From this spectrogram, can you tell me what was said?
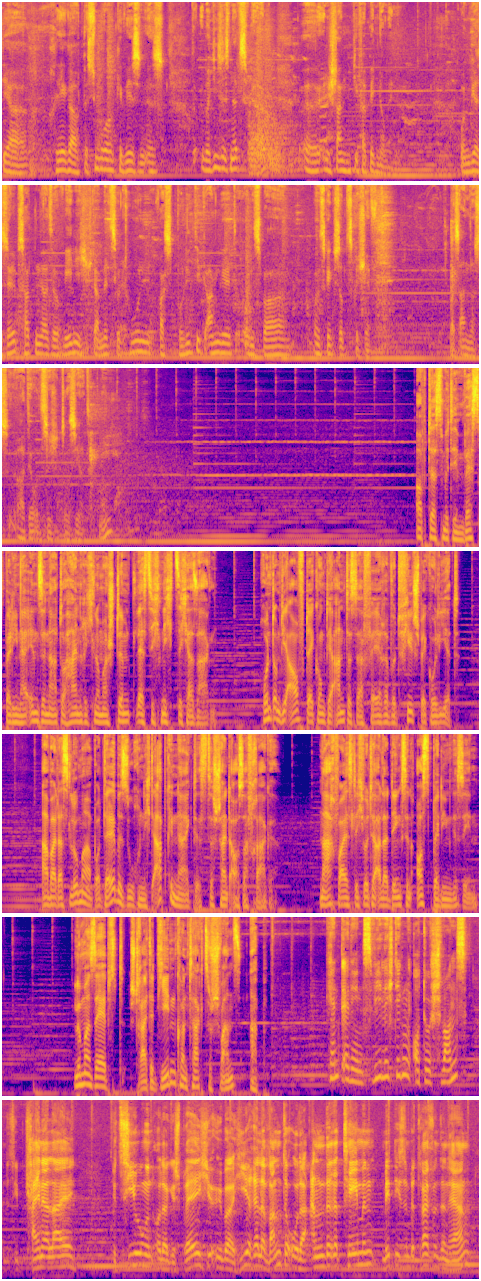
der reger Besucher gewesen ist. Über dieses Netzwerk äh, entstanden die Verbindungen. Und wir selbst hatten also wenig damit zu tun, was Politik angeht. Und zwar, uns ging es ums Geschäft. Was anderes hat er uns nicht interessiert. Ne? Ob das mit dem Westberliner Innensenator Heinrich Lummer stimmt, lässt sich nicht sicher sagen. Rund um die Aufdeckung der Antes-Affäre wird viel spekuliert. Aber dass Lummer Bordellbesuchen nicht abgeneigt ist, das scheint außer Frage. Nachweislich wird er allerdings in Ostberlin gesehen. Lummer selbst streitet jeden Kontakt zu Schwanz ab. Kennt er den zwielichtigen Otto Schwanz? Es gibt keinerlei Beziehungen oder Gespräche über hier relevante oder andere Themen mit diesem betreffenden Herrn.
